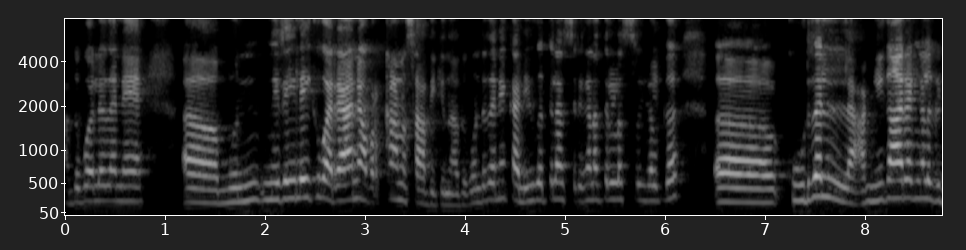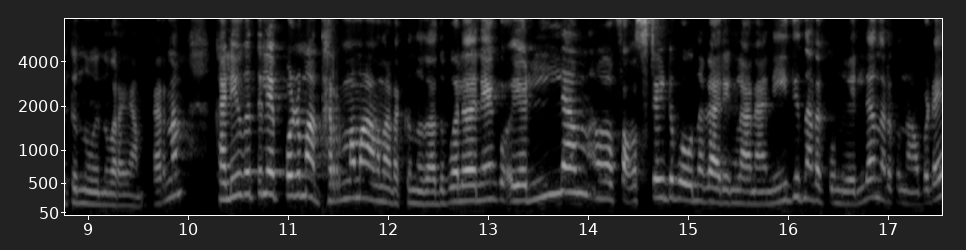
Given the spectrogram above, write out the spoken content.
അതുപോലെ തന്നെ മുൻനിരയിലേക്ക് വരാൻ അവർക്കാണ് സാധിക്കുന്നത്. അതുകൊണ്ട് തന്നെ കലിയുഗത്തിൽ അസ്ത്രീകരണത്തിലുള്ള സ്ത്രീകൾക്ക് കൂടുതൽ അംഗീകാരങ്ങൾ കിട്ടുന്നു എന്ന് പറയാം. കാരണം കലിയുഗത്തിൽ എപ്പോഴും അധർമ്മമാണ് നടക്കുന്നത്. അതുപോലെ തന്നെ എല്ലാം ഫാസ്റ്റ് ആയിട്ട് പോകുന്ന കാര്യങ്ങളാണ്. അനീതി നടക്കുന്നു എല്ലാം നടക്കുന്നു. അവിടെ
